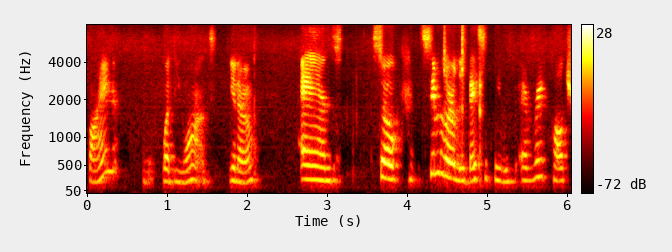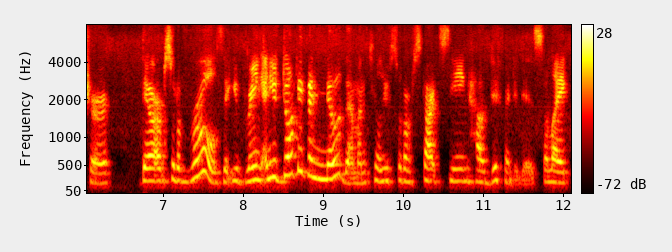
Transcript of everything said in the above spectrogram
fine. What do you want? You know? And so similarly, basically with every culture, there are sort of rules that you bring and you don't even know them until you sort of start seeing how different it is. So like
